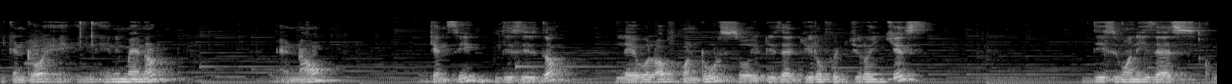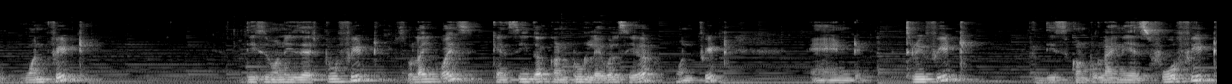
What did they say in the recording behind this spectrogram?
You can draw in any manner and now you can see this is the level of contours. So it is at 0 feet 0 inches. This one is as 1 feet. This one is as 2 feet. So likewise you can see the contour levels here 1 feet and 3 feet. This contour line is 4 feet.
